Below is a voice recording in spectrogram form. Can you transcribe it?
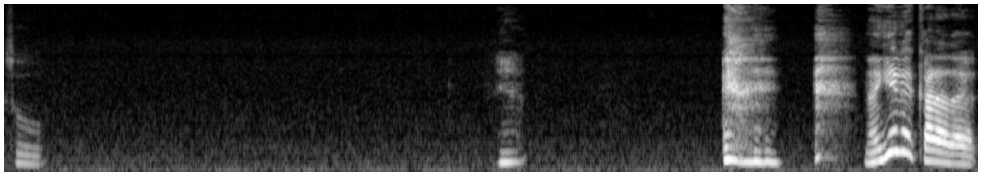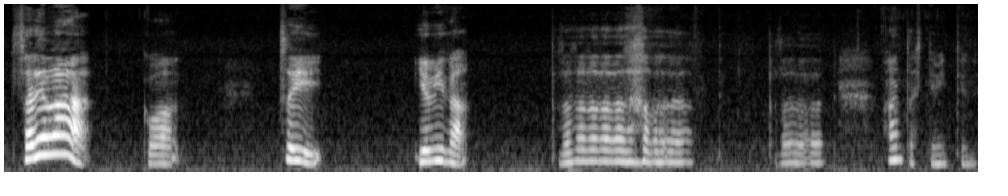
そう。ね。投げるからだよ。それはこうつい指がダダダダダダダダダダダダダファンとして見てるね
